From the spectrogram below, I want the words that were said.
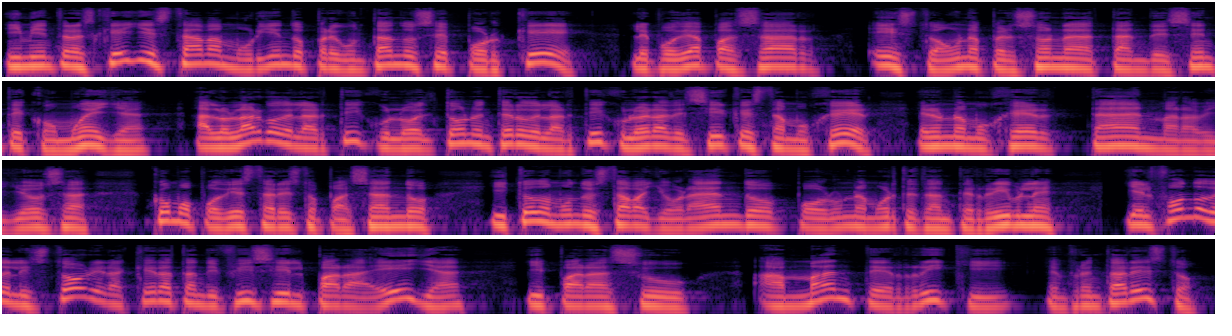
Y mientras que ella estaba muriendo preguntándose por qué le podía pasar esto a una persona tan decente como ella, a lo largo del artículo, el tono entero del artículo era decir que esta mujer era una mujer tan maravillosa, cómo podía estar esto pasando, y todo el mundo estaba llorando por una muerte tan terrible, y el fondo de la historia era que era tan difícil para ella y para su amante Ricky enfrentar esto.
